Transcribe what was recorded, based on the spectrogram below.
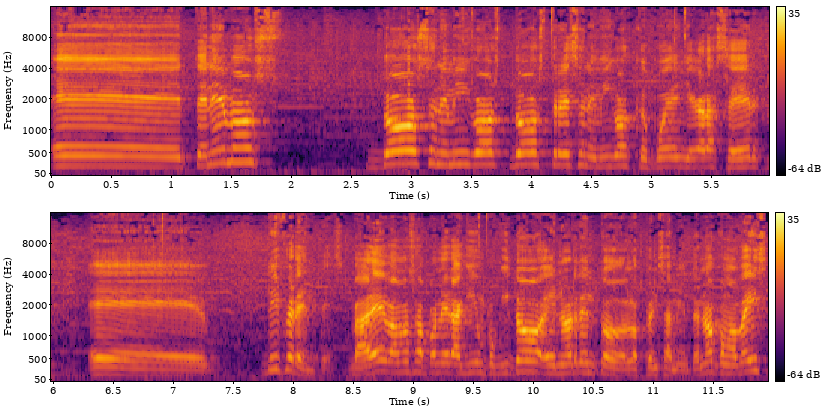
Eh, tenemos dos enemigos, dos, tres enemigos que pueden llegar a ser... Eh, diferentes, ¿vale? Vamos a poner aquí un poquito en orden todos los pensamientos, ¿no? Como veis,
